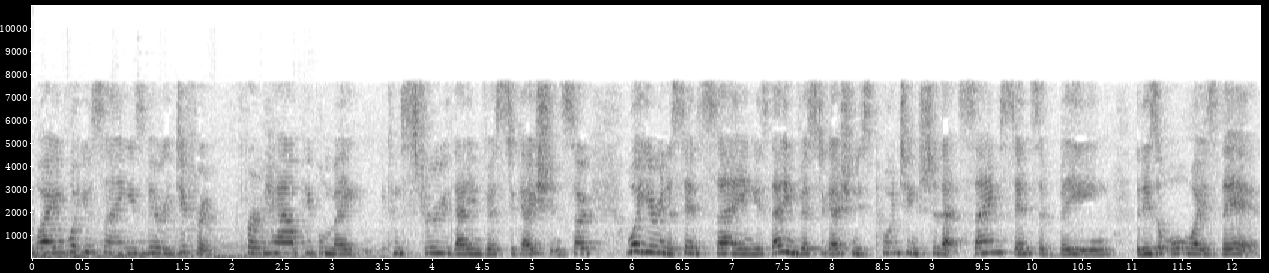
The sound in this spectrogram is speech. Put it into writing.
Way, what you're saying is very different from how people may construe that investigation. So, what you're in a sense saying is that investigation is pointing to that same sense of being that is always there.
